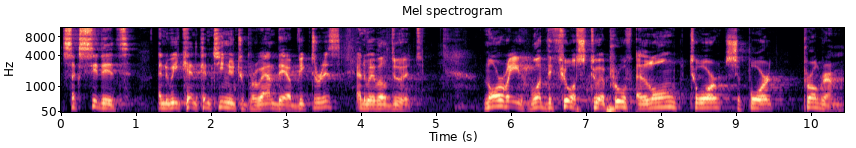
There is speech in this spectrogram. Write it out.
succeeded, and we can continue to prevent their victories, and we will do it. Norway was the first to approve a long-term support program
